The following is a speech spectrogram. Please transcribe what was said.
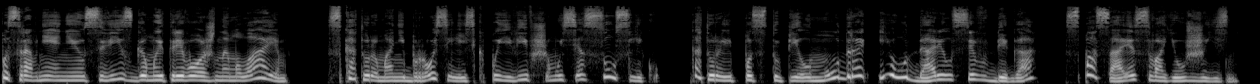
по сравнению с визгом и тревожным лаем, с которым они бросились к появившемуся суслику, который поступил мудро и ударился в бега, спасая свою жизнь.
